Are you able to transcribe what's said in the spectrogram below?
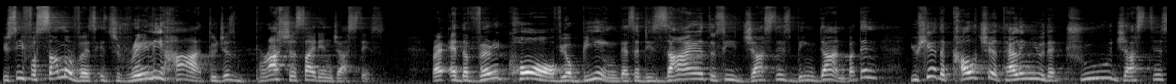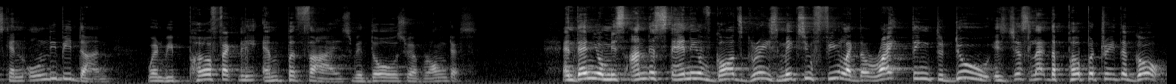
You see, for some of us, it's really hard to just brush aside injustice right? At the very core of your being, there's a desire to see justice being done. But then you hear the culture telling you that true justice can only be done when we perfectly empathize with those who have wronged us. And then your misunderstanding of God's grace makes you feel like the right thing to do is just let the perpetrator go.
